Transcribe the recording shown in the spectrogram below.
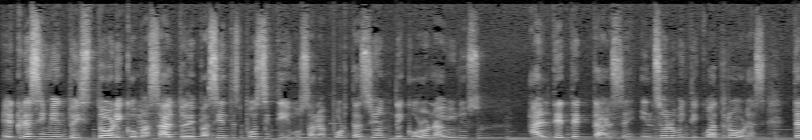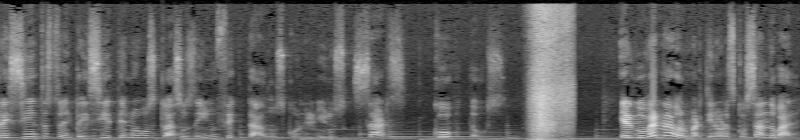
el crecimiento histórico más alto de pacientes positivos a la aportación de coronavirus al detectarse en solo 24 horas 337 nuevos casos de infectados con el virus SARS-CoV-2. El gobernador Martín Orozco Sandoval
